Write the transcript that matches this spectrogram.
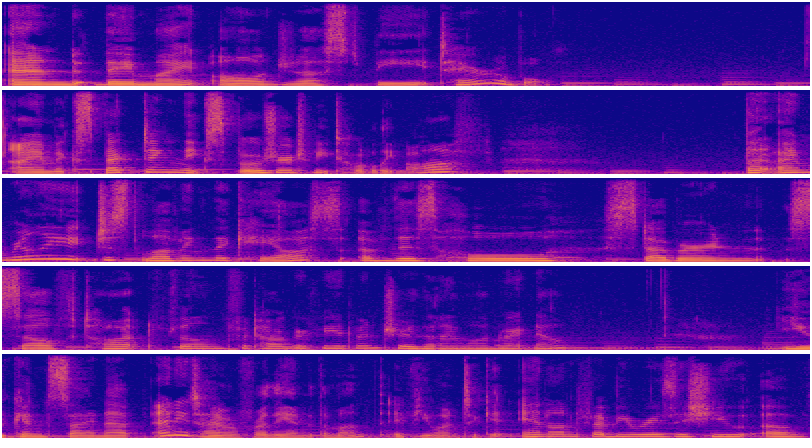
And they might all just be terrible. I am expecting the exposure to be totally off, but I'm really just loving the chaos of this whole stubborn, self taught film photography adventure that I'm on right now. You can sign up anytime before the end of the month if you want to get in on February's issue of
